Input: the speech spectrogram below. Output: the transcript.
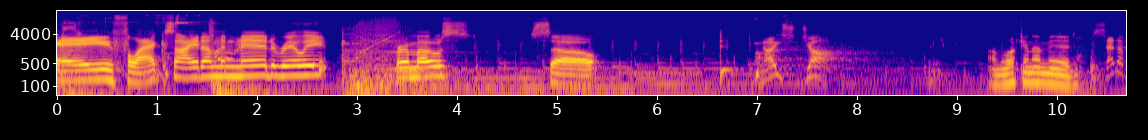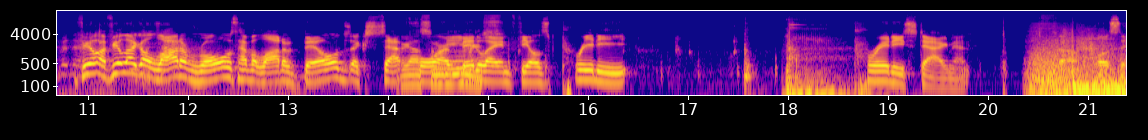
a a flex item in mid, really, for most. So, Nice job. I'm looking at mid. Set up in I feel I feel like a lot of roles have a lot of builds, except We got some for mid lane feels pretty, pretty stagnant. So we'll see.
